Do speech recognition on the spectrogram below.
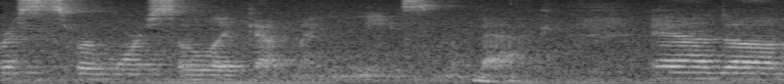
wrists were more so like at my knees in the back. And um,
